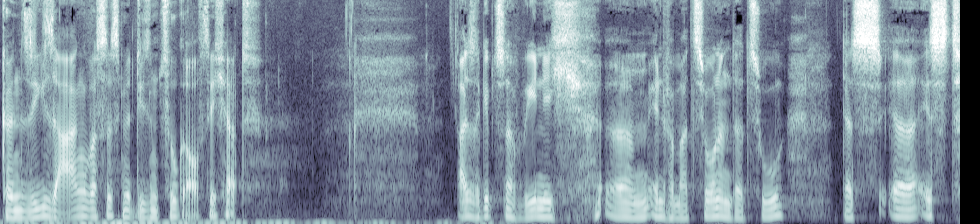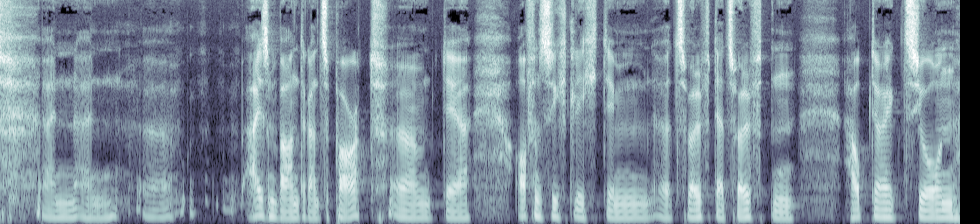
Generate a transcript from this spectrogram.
Können Sie sagen, was es mit diesem Zug auf sich hat? Also da gibt es noch wenig ähm, Informationen dazu. Das äh, ist ein, ein äh, Eisenbahntransport, äh, der offensichtlich dem äh, 12, der 12. Hauptdirektion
